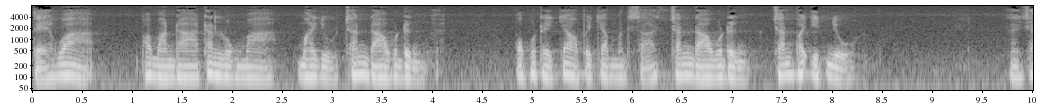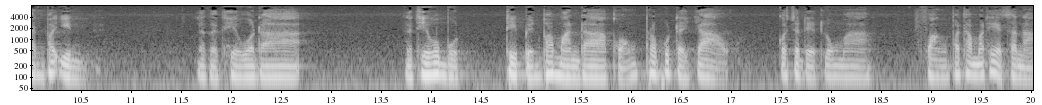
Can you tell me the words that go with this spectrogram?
แต่ว่าพระมารดาท่านลงมามาอยู่ชั้นดาวดึงพระพุทธเจ้าไปจำพรรษาชั้นดาวดึงชั้นพระอินทร์อยู่ ชั้นพระอินทร์ แล้วก็เทวดาเทวบุตรที่เป็นพระมารดาของพระพุทธเจ้า ก็เสด็จลงมาฟังพระธรรมเทศนา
